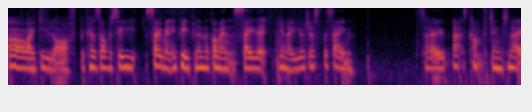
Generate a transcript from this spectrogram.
oh, I do laugh because obviously so many people in the comments say that, you know, you're just the same. So that's comforting to know.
